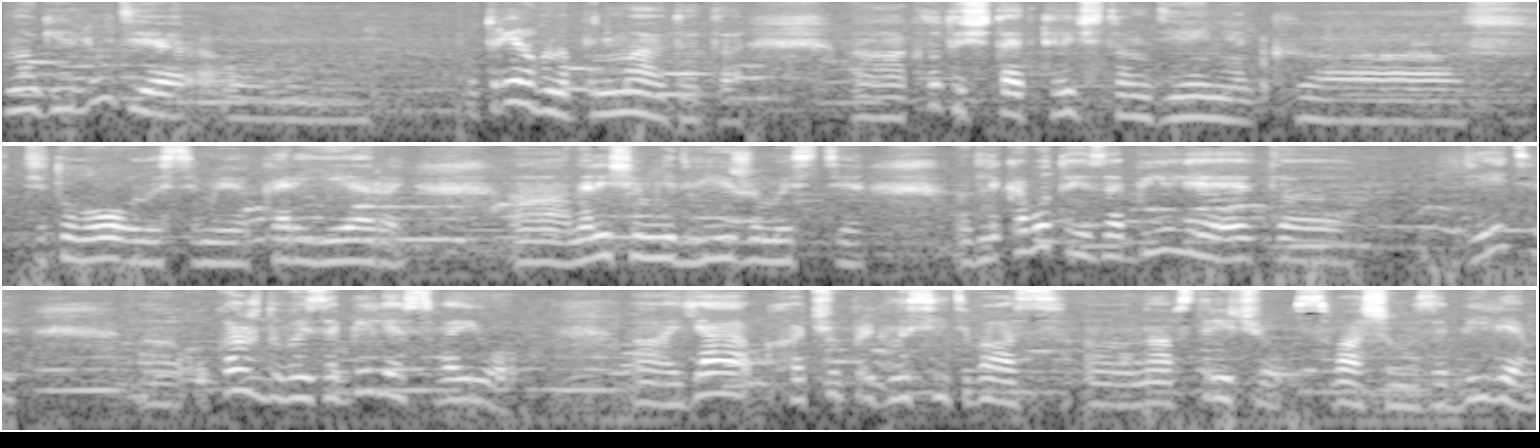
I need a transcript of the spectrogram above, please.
Многие люди утрированно понимают это. А, кто-то считает количеством денег, а, титулованностями, карьерой, а, наличием недвижимости. Для кого-то изобилие – это дети, каждого изобилие свое. Э, я хочу пригласить вас э, на встречу с вашим изобилием,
